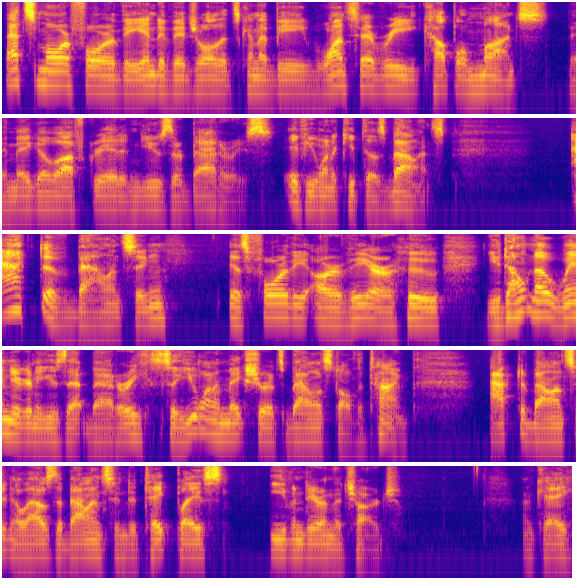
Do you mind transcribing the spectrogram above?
That's more for the individual that's going to be once every couple months, they may go off grid and use their batteries if you want to keep those balanced active balancing is for the RVer who you don't know when you're going to use that battery, so you want to make sure it's balanced all the time. Active balancing allows the balancing to take place even during the charge. Okay,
